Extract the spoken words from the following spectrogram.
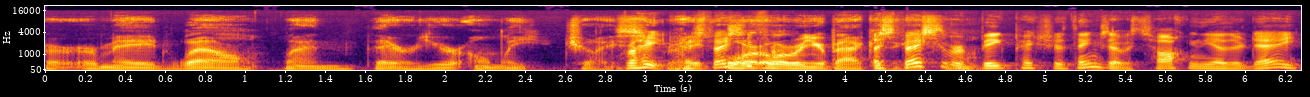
are, are made well when they're your only choice. Right. Right. Especially or, for- or when your back is especially for big picture things. I was talking the other day.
